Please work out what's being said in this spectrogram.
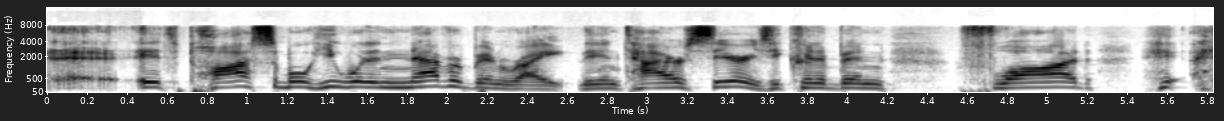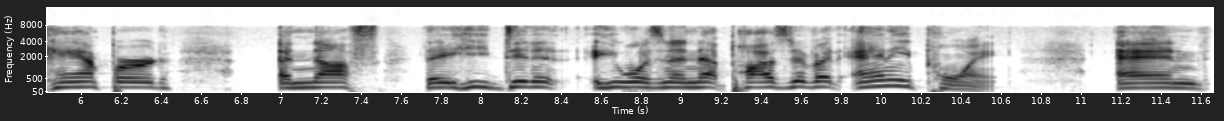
Eh, it's possible he would have never been right the entire series. He could have been flawed, ha- hampered enough that he didn't he wasn't a net positive at any point. And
